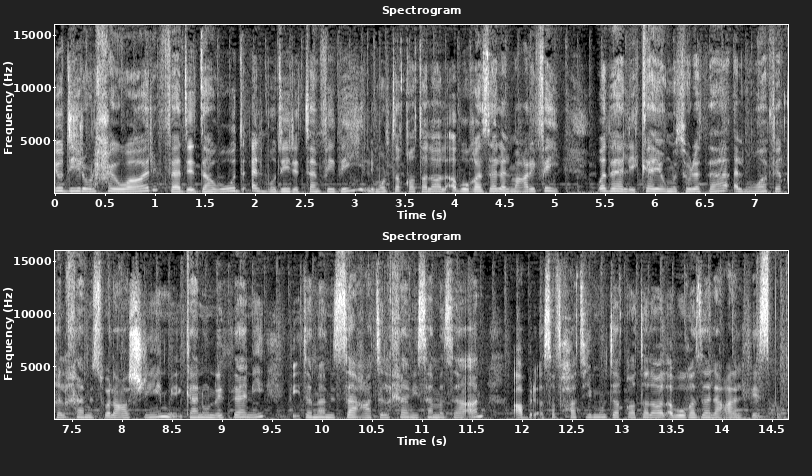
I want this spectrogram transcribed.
يدير الحوار فادي داوود المدير التنفيذي لملتقى طلال أبو غزال المعرفي. وذلك يوم الثلاثاء الموافق الخامس والعشرين من كانون الثاني في تمام الساعة الخامسة مساء عبر صفحة ملتقى طلال أبو غزال على الفيسبوك.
